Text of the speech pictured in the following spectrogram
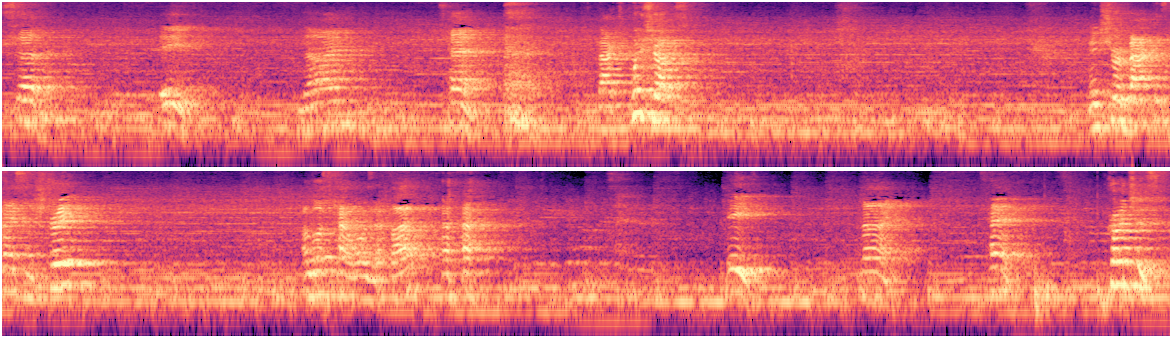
seven, eight, nine, ten. Back to push-ups. Make sure back is nice and straight. I lost count, what was that, five? Eight, nine, ten. Crunches.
